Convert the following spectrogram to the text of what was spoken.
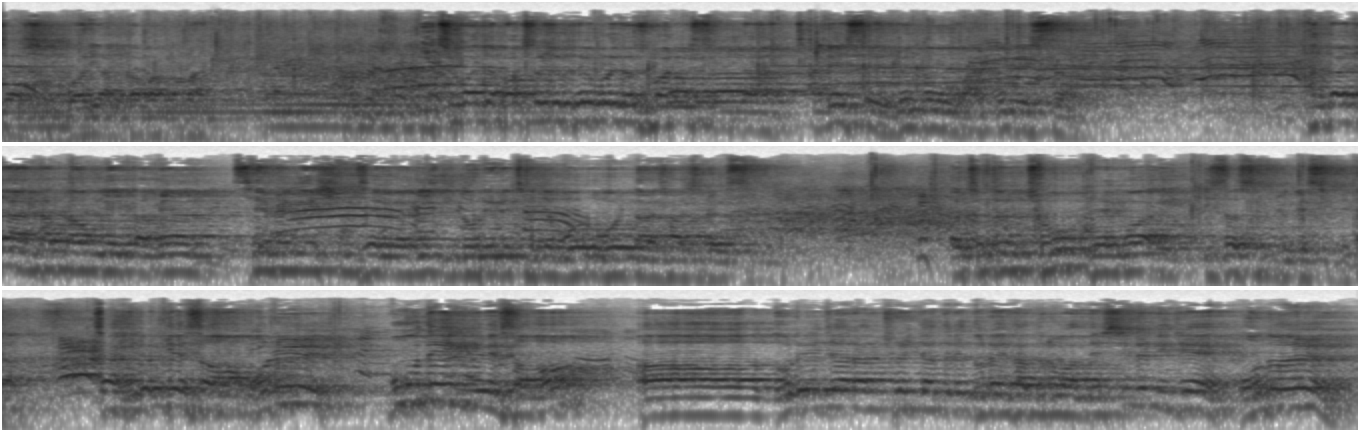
자식 머리 아까 막만. 이 친구한테 박수를 좀 해보내줘서 말했습니다. 잘했어 이런 거 안되겠어. 한 가지 안타까운 게 있다면 세 명의 심세명이 이 노래를 전혀 모르고 있다는 사실을 했습니다. 어쨌든 좋은 결과 있었으면 좋겠습니다. 자 이렇게 해서 오늘 무대 위에서 소리자들의 노래가 들어봤는데 실은 이제 오늘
